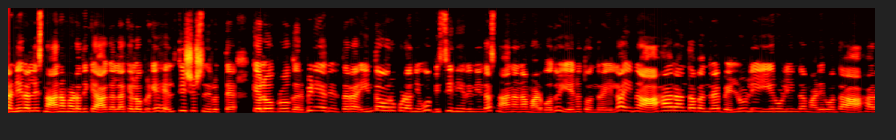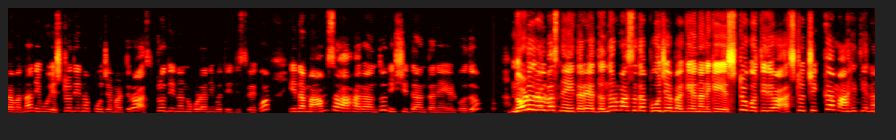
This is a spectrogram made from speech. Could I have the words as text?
ತಣ್ಣೀರಲ್ಲಿ ಸ್ನಾನ ಮಾಡೋದಕ್ಕೆ ಆಗಲ್ಲ. ಕೆಲವೊಬ್ಬರಿಗೆ ಹೆಲ್ತ್ ಇಶ್ಯೂಸ್ ಇರುತ್ತೆ. ಕೆಲವೊಬ್ರು ಗರ್ಭಿಣಿಯರು ಇರ್ತಾರೆ. ಇಂಥವರು ಕೂಡ ನೀವು ಬಿಸಿ ನೀರಿನಿಂದ ಸ್ನಾನನ ಮಾಡಬಹುದು ಏನು ತೊಂದರೆ ಇಲ್ಲ. ಇನ್ನು ಆಹಾರ ಅಂತ ಬಂದ್ರೆ ಬೆಳ್ಳುಳ್ಳಿ, ಈರುಳ್ಳಿಯಿಂದ ಮಾಡಿರುವಂತಹ ಆಹಾರವನ್ನ ನೀವು ಎಷ್ಟು ದಿನ ಪೂಜೆ ಮಾಡ್ತಿರೋ ಅಷ್ಟು ದಿನನೂ ಕೂಡ ನೀವು ತ್ಯಜಿಸಬೇಕು. ಇನ್ನ ಮಾಂಸ ಆಹಾರ ಅಂತೂ ನಿಷಿದ್ಧ ಅಂತಾನೆ ಹೇಳ್ಬೋದು. ನೋಡಿದ್ರಲ್ವಾ ಸ್ನೇಹಿತರೆ, ಧನುರ್ಮಾಸದ ಪೂಜೆ ಬಗ್ಗೆ ನನಗೆ ಎಷ್ಟು ಗೊತ್ತಿದೆಯೋ ಅಷ್ಟು ಚಿಕ್ಕ ಮಾಹಿತಿಯನ್ನ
